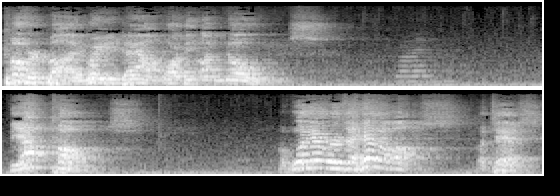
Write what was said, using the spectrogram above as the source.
covered by, weighted down, are the unknowns. The outcomes of whatever is ahead of us. A test,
